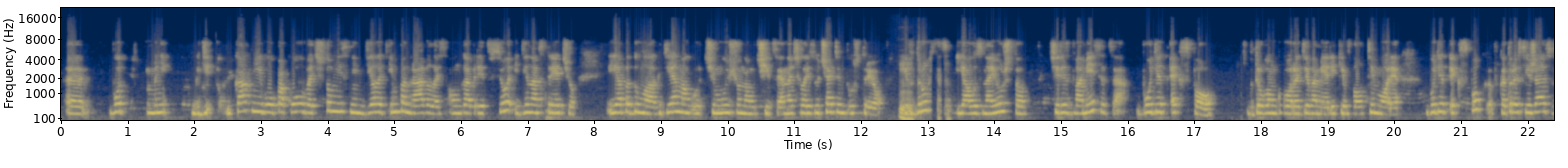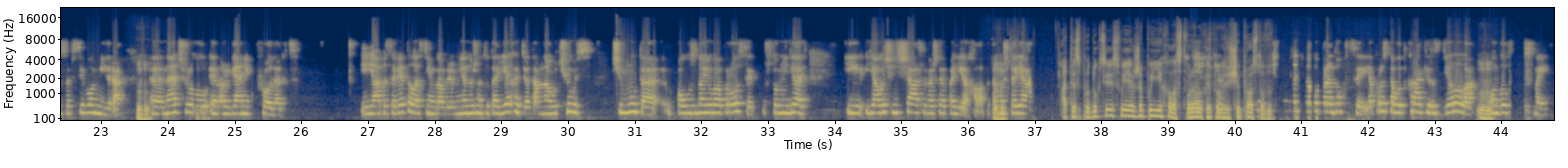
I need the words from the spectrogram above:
э, вот мне, где, как мне его упаковывать, что мне с ним делать, им понравилось. Он говорит, все, иди навстречу. И я подумала, где я могу, чему еще научиться. Я начала изучать индустрию. Mm-hmm. И вдруг я узнаю, что через два месяца будет экспо в другом городе в Америке, в Балтиморе Будет экспо, в которой съезжаются со всего мира. Mm-hmm. Natural and Organic Products. И я посоветовала с ним, говорю, мне нужно туда ехать, я там научусь чему-то, поузнаю вопросы, что мне делать. И я очень счастлива, что я поехала, потому угу. что я а ти з продукцією своєю вже поїхала, створила якусь продукцію, чи просто... Не никакой продукции. Я просто вот кракер сделала, угу. он был вкусный.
